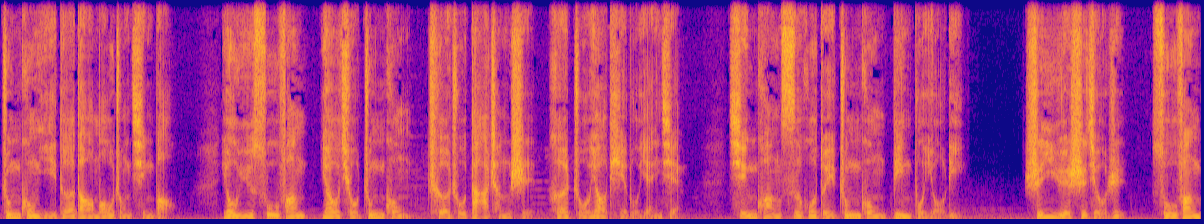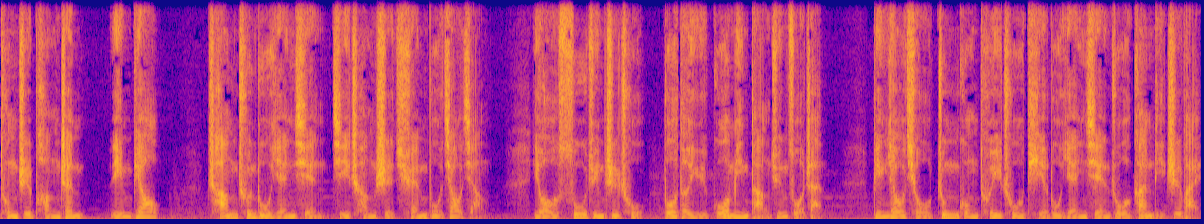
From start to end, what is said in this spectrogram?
中共已得到某种情报，由于苏方要求中共撤出大城市和主要铁路沿线，情况似乎对中共并不有利。十一月十九日，苏方通知彭真、林彪，长春路沿线及城市全部交蒋，有苏军之处不得与国民党军作战。并要求中共退出铁路沿线若干里之外，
